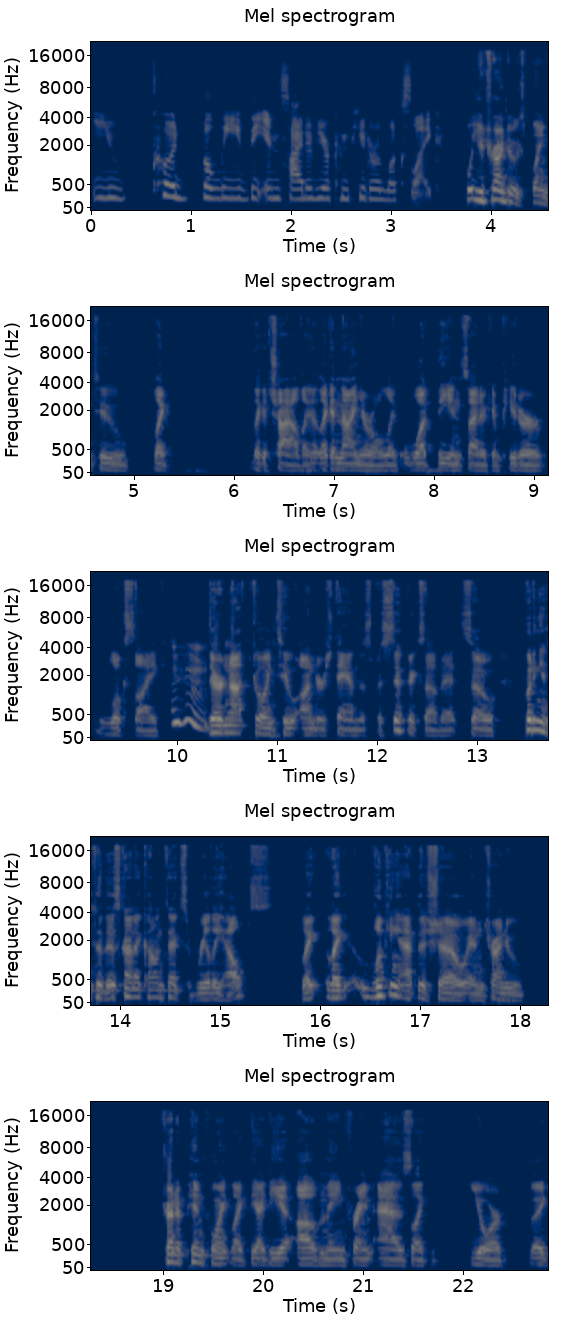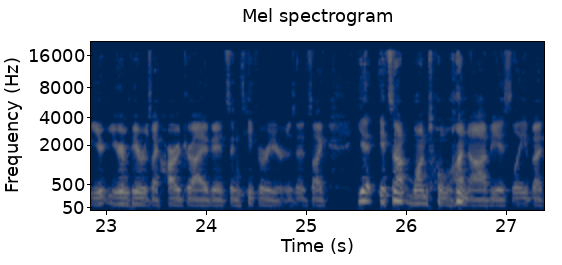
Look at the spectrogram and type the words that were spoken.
you could believe the inside of your computer looks like What you're trying to explain to like like a child, like like a nine year old, like what the inside of a computer looks like. hmm They're not going to understand the specifics of it. So putting into this kind of context really helps. Like like looking at the show and trying to trying to pinpoint like the idea of mainframe as like your like your, your computer's like hard drive it's antiquariers it's like yeah it's not one to one obviously but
